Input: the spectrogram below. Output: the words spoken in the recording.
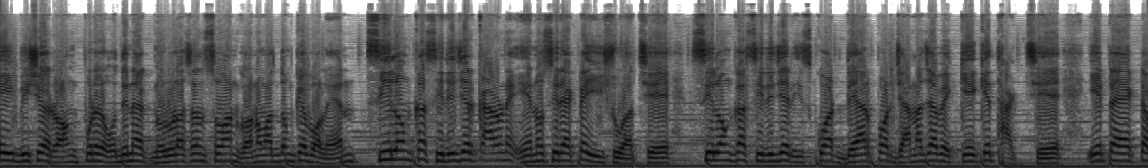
এই বিষয়ে রংপুরের অধিনায়ক নুরুল হাসান সোহান গণমাধ্যমকে বলেন, শ্রীলঙ্কা সিরিজের কারণে এনওসির একটা ইস্যু আছে। শ্রীলঙ্কা সিরিজের স্কোয়াড দেওয়ার পর জানা যাবে কে কে থাকছে। এটা একটা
